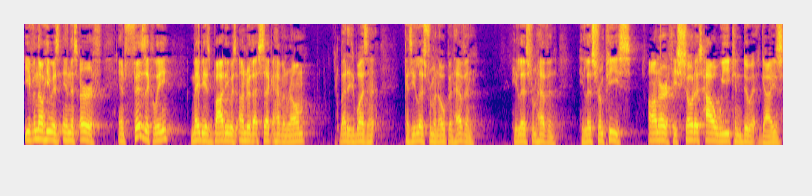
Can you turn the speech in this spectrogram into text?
even though he was in this earth. And physically, maybe his body was under that second heaven realm, but he wasn't because he lives from an open heaven. He lives from heaven. He lives from peace on earth. He showed us how we can do it, guys.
